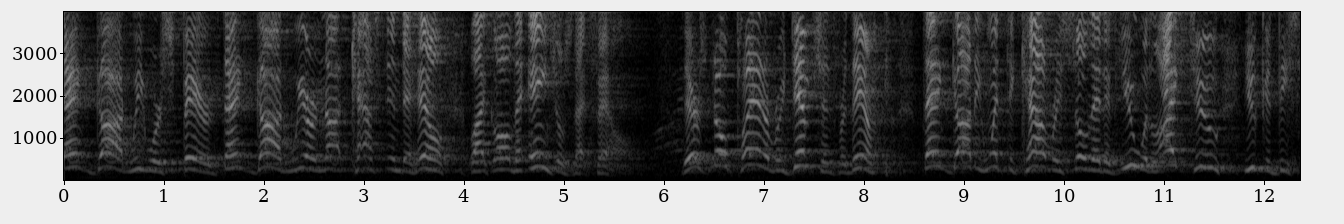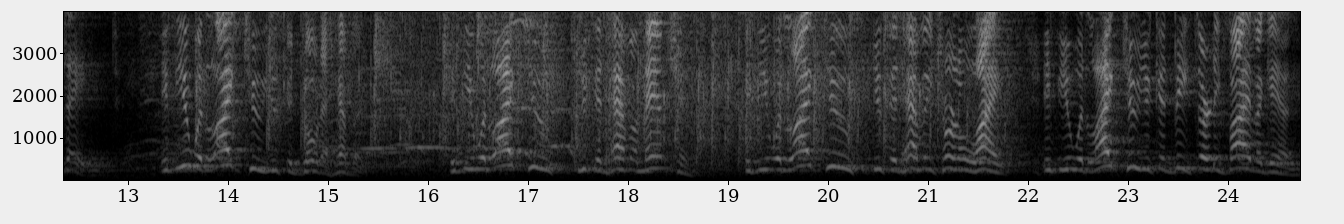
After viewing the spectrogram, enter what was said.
Thank God we were spared. Thank God we are not cast into hell like all the angels that fell. There's no plan of redemption for them. Thank God He went to Calvary so that if you would like to, you could be saved. If you would like to, you could go to heaven. If you would like to, you could have a mansion. If you would like to, you could have eternal life. If you would like to, you could be 35 again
